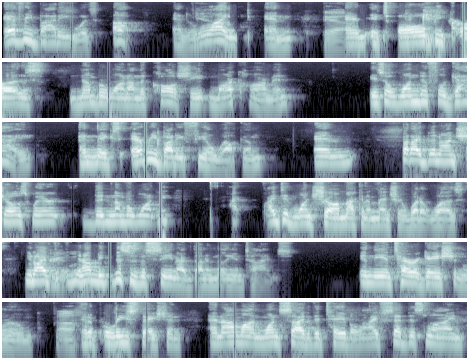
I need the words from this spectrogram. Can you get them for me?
Everybody was up and Yeah. light, and yeah. and it's all because number one on the call sheet, Mark Harmon is a wonderful guy and makes everybody feel welcome. And but I've been on shows where the number one. I, I did one show. I'm not going to mention what it was. You know, I've you know, how many, this is the scene I've done a million times in the interrogation room Oh, at a police station and I'm on one side of the table and I've said this line.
